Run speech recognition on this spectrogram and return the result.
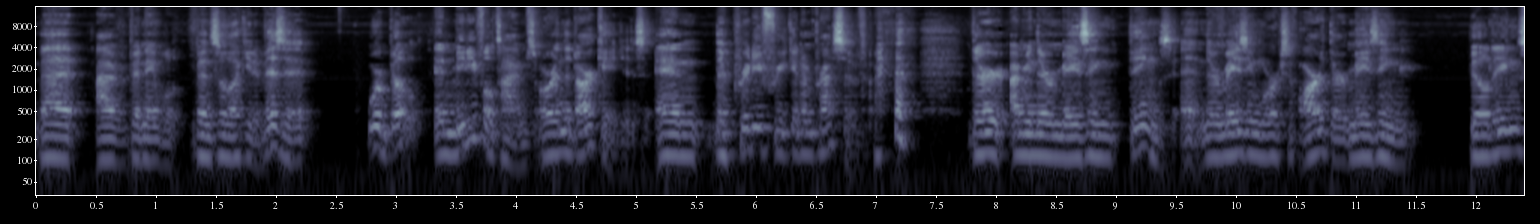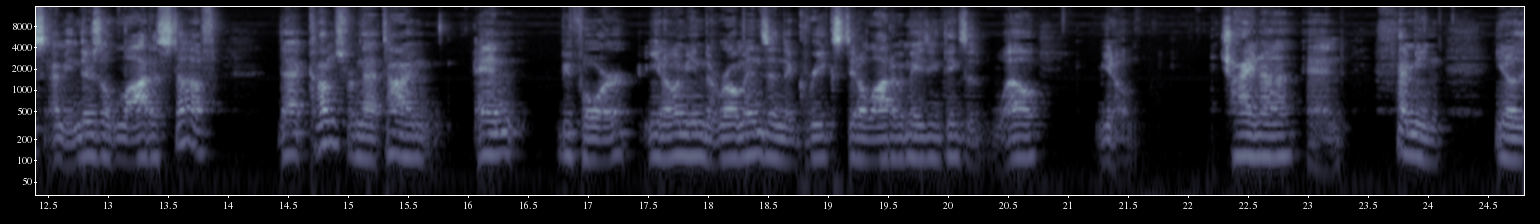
that I've been able been so lucky to visit were built in medieval times or in the Dark Ages, and they're pretty freaking impressive. they're, I mean, they're amazing things, and they're amazing works of art. They're amazing buildings. I mean, there's a lot of stuff that comes from that time and before. You know, I mean, the Romans and the Greeks did a lot of amazing things as well. You know, China and I mean, you know,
